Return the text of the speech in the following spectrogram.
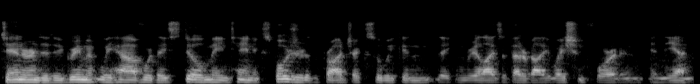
to enter into the agreement we have where they still maintain exposure to the project so we can, they can realize a better valuation for it in, in the end.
